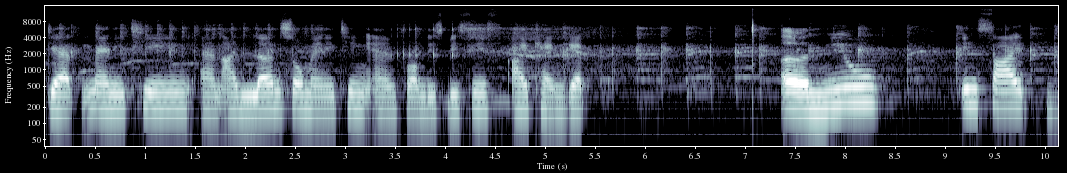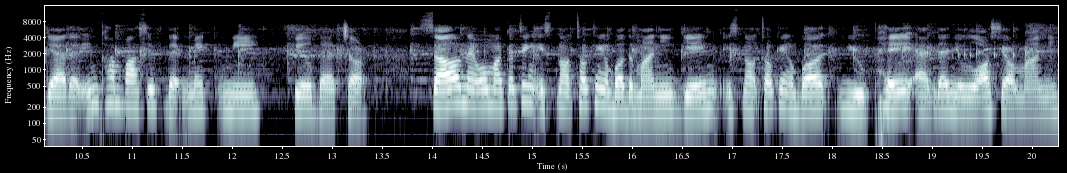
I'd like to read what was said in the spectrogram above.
get many things and i learn so many things and from this business i can get a new inside get an income passive that make me feel better. So network marketing is not talking about the money game it's not talking about you pay and then you lost your money.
